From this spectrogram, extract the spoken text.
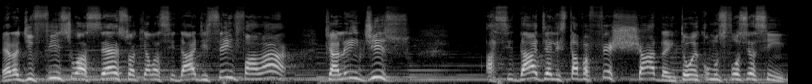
Era difícil o acesso àquela cidade, sem falar que além disso, a cidade ela estava fechada, então é como se fosse assim,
